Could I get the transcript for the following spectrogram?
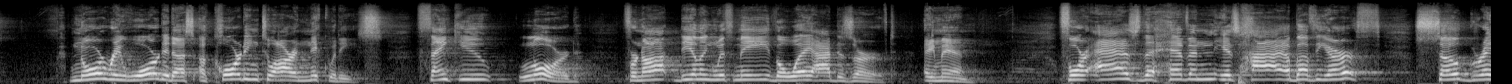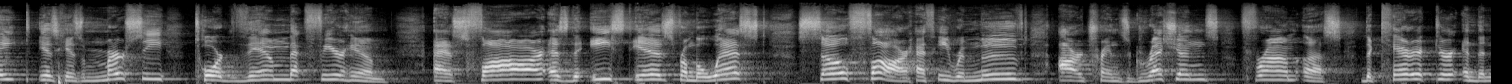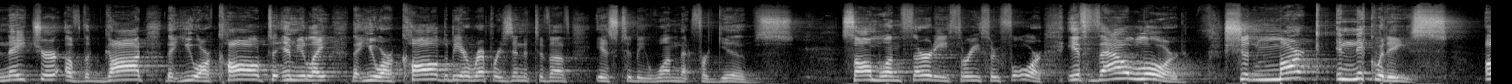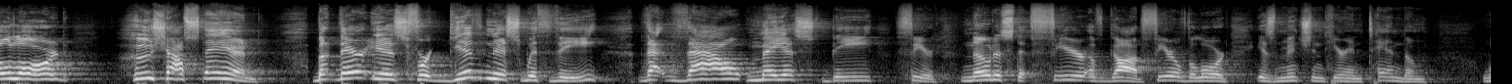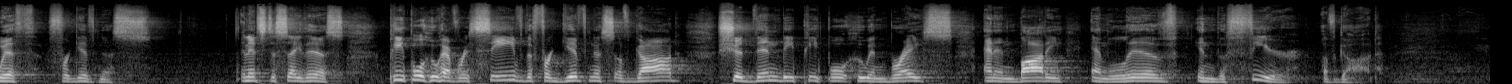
nor rewarded us according to our iniquities. Thank you, Lord, for not dealing with me the way I deserved. Amen. For as the heaven is high above the earth, so great is his mercy toward them that fear him. As far as the east is from the west, so far hath he removed our transgressions from us. The character and the nature of the God that you are called to emulate, that you are called to be a representative of, is to be one that forgives. Psalm 130, 3 through 4. If thou, Lord, should mark iniquities, O Lord, who shall stand? But there is forgiveness with thee that thou mayest be feared. Notice that fear of God, fear of the Lord, is mentioned here in tandem with forgiveness. And it's to say this people who have received the forgiveness of God should then be people who embrace and embody and live in the fear of God,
